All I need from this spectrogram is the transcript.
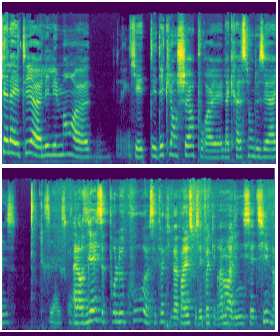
Quel a été euh, l'élément euh, qui a été déclencheur pour euh, la création de The Eyes? The Eyes Alors The Eyes, pour le coup, c'est toi qui vas parler parce que c'est toi qui est vraiment à l'initiative.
